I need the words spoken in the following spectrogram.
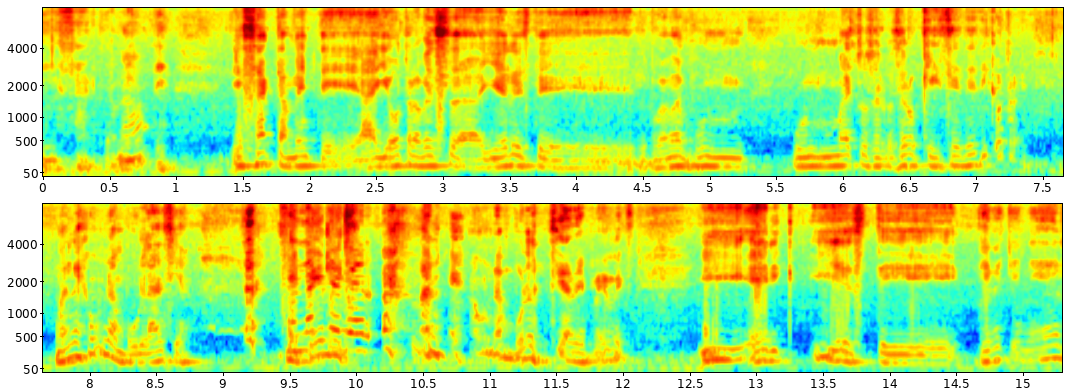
Exactamente. Exactamente. Hay otra vez ayer este un, un maestro cervecero que se dedica otra maneja una ambulancia. de Nada que Pemex, ver. Maneja una ambulancia de Pemex. Y Eric, y este debe tener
